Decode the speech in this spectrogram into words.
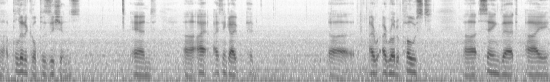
uh, political positions, and uh, I, I think I had I, I, wrote a post saying that I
